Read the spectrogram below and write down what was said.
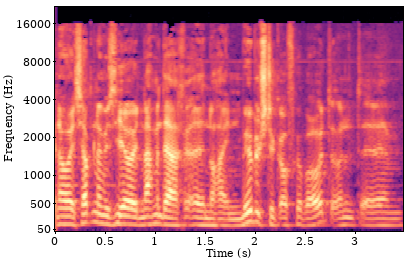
Genau, ich habe nämlich hier heute Nachmittag äh, noch ein Möbelstück aufgebaut und ähm,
